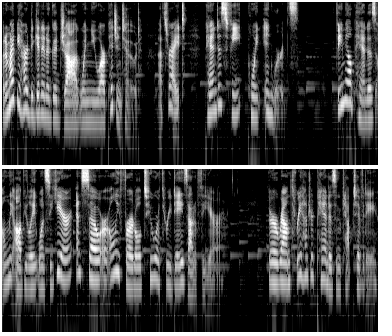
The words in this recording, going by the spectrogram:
but it might be hard to get in a good jog when you are pigeon toed. That's right, pandas' feet point inwards. Female pandas only ovulate once a year and so are only fertile two or three days out of the year. There are around 300 pandas in captivity.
